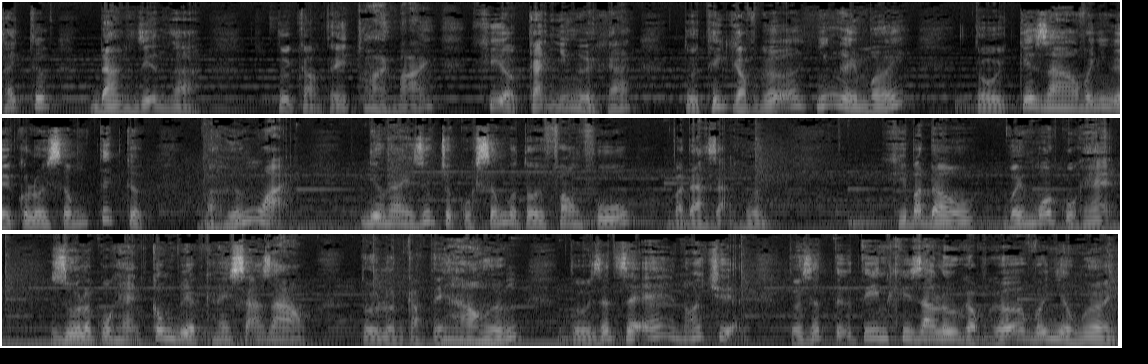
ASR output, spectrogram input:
thách thức đang diễn ra. Tôi cảm thấy thoải mái khi ở cạnh những người khác. Tôi thích gặp gỡ những người mới. Tôi kết giao với những người có lối sống tích cực và hướng ngoại. Điều này giúp cho cuộc sống của tôi phong phú và đa dạng hơn. Khi bắt đầu với mỗi cuộc hẹn, dù là cuộc hẹn công việc hay xã giao, tôi luôn cảm thấy hào hứng. Tôi rất dễ nói chuyện. Tôi rất tự tin khi giao lưu gặp gỡ với nhiều người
